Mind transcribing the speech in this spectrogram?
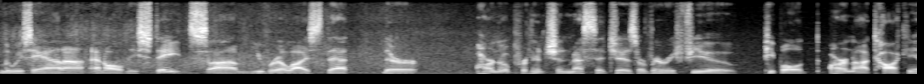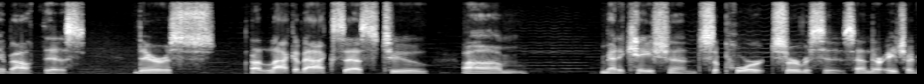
Louisiana, and all these states, um, you realize that there are no prevention messages or very few people are not talking about this. There's a lack of access to um, medication, support services, and their HIV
